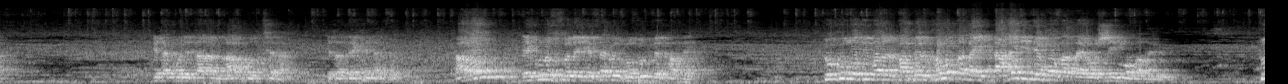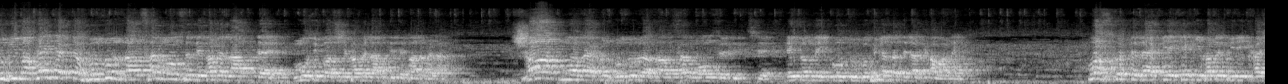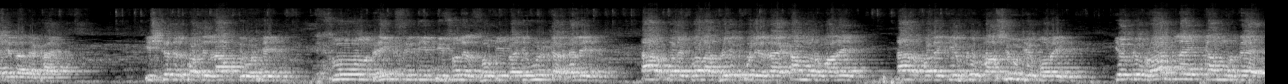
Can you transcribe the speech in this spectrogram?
এটা করে তারা লাভ হচ্ছে না, এটা দেখে না কারণ এগুলো চলে গেছে এখন হুজুরদের হাতে। টুকু মদিবারের বাপের ক্ষমতা নাই, তাহাই যে মজা দেয় ও সেই মজা দেবে। টুপি মাথায় যে একটা হুজুর জালসার মঞ্চে যেভাবে লাভ দেয় মদিবার সেভাবে লাভ দিতে পারবে না। সব মজা এখন হুজুররা জালসার মঞ্চে দিচ্ছে। এই জন্য এই কৌতুক অভিনেতাদের আর খাওয়া নেই। ওয়াজ করতে দেয় কে কে কীভাবে বিড়ি খায় সেটা দেখায়। স্টেজের পথে দিয়ে ওঠে। চুল ভেংসি দিয়ে পিছনে ঝুঁকি বাজি উল্টা ফেলে। তারপরে গলা ধরে পড়ে যায়, কামড় মারে। তারপরে কেউ কেউ বাসে উঠে পড়ে। কেউ কেউ রড লাইট কামড় দেয়।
